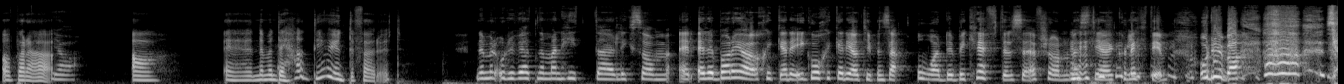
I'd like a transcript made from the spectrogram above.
Och bara, ja. ja eh, nej men det hade jag ju inte förut. Nej men och du vet när man hittar liksom, eller bara jag skickade, igår skickade jag typ en sån här orderbekräftelse från Vestia Collective och du bara ah! Så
